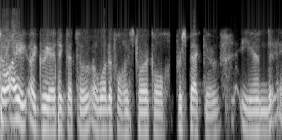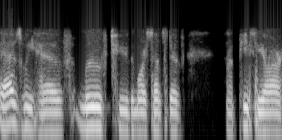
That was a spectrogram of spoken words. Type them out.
So I agree. I think that's a, a, wonderful historical perspective. And as we have moved to the more sensitive uh, PCR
